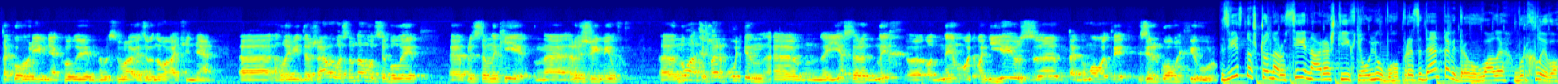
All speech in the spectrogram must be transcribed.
такого рівня, коли висувають звинувачення е, главі держави. В основному це були е, представники е, режимів. Е, ну а тепер Путін е, є серед них е, одним однією з так би мовити зіркових фігур. Звісно, що на Росії на арешт їхнього любого президента відреагували бурхливо.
